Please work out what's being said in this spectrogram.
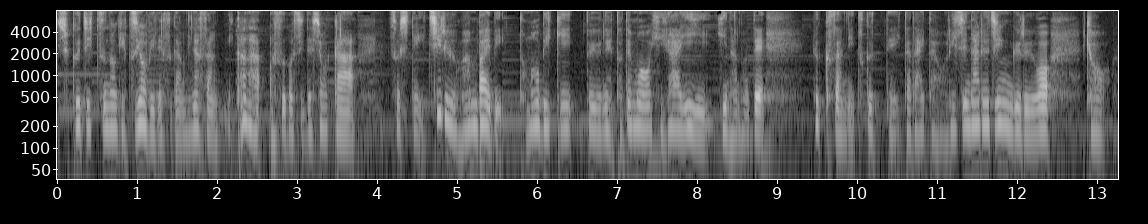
祝日の月曜日ですが皆さんいかがお過ごしでしょうか？そして一粒万倍日友引きというねとても日がいい日なのでフックさんに作っていただいたオリジナルジングルを今日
